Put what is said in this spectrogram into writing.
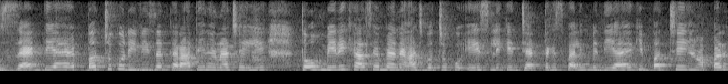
Z दिया है। बच्चों को रिवीजन कराते रहना चाहिए। तो मेरे ख्याल से मैंने आज बच्चों को ए से लेकर जेड तक स्पेलिंग में दिया है कि बच्चे यहाँ पर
